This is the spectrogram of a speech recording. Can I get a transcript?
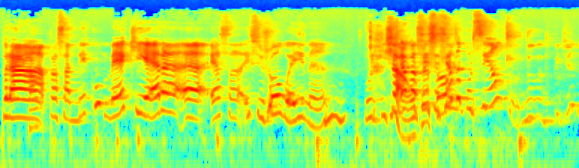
para saber como é que era eh, essa, esse jogo aí, né? Porque chegava o a ser pessoal- 60% do, do pedido.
